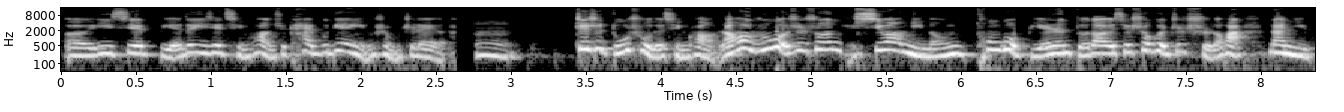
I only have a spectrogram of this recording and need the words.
呃一些别的一些情况，你去看一部电影什么之类的。嗯这是独处的情况。然后，如果是说希望你能通过别人得到一些社会支持的话，那你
